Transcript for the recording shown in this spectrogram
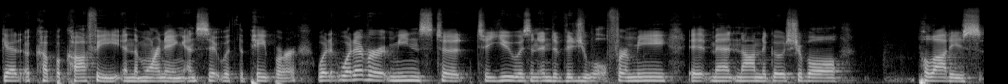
get a cup of coffee in the morning and sit with the paper, what, whatever it means to, to you as an individual. For me, it meant non negotiable Pilates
